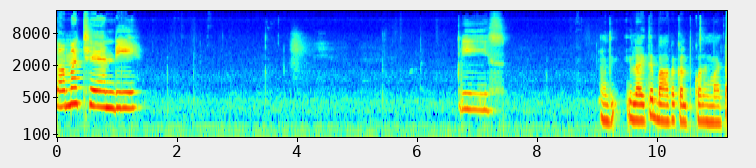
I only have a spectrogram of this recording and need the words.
కామెంట్ చేయండి. ప్లీజ్. అది ఇలా అయితే బాగా కలుపుకోవాలన్నమాట.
